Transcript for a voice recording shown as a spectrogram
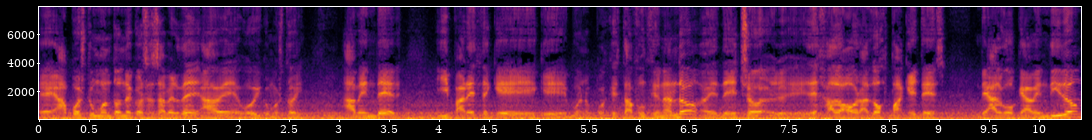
Eh, ha puesto un montón de cosas a vender, a ver, voy, ¿cómo estoy? A vender y parece que, bueno, pues que está funcionando. Eh, de hecho, he dejado ahora dos paquetes de algo que ha vendido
